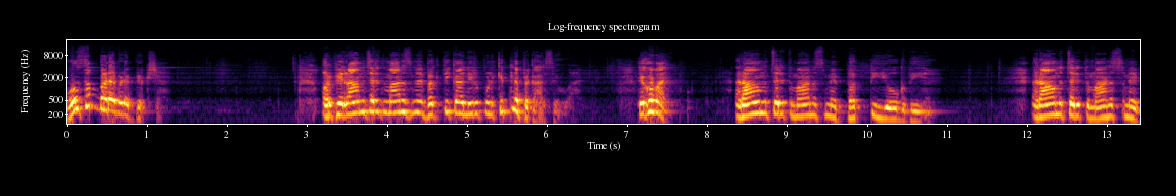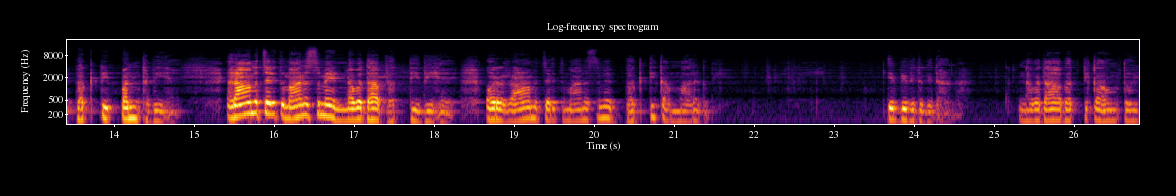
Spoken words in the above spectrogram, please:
वो सब बड़े बड़े वृक्ष है। और फिर रामचरित मानस में भक्ति का निरूपण कितने प्रकार से हुआ है? देखो भाई रामचरितमानस में भक्ति योग भी है। रामचरितमानस में भक्ति पंथ भी है। रामचरितमानस में नवधा भक्ति भी है और रामचरितमानस में भक्ति का मार्ग भी ये विविध विधान नवदा भक्ति का हम तो ही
